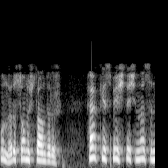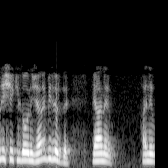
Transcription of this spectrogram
bunları sonuçlandırır. Herkes Beşiktaş'ın nasıl ne şekilde oynayacağını bilirdi. Yani hani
